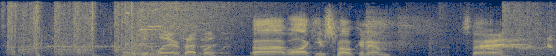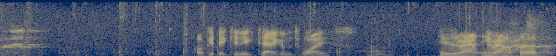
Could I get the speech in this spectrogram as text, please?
time. In a good way or a bad way? Uh, well, I keep smoking him. So, Okay, can you tag him twice? He's ran. He ran outside.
